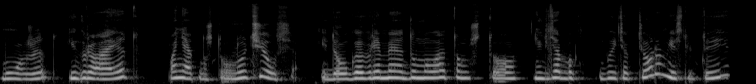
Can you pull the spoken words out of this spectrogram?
может, играет, понятно, что он учился. И долгое время я думала о том, что нельзя быть актером, если ты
